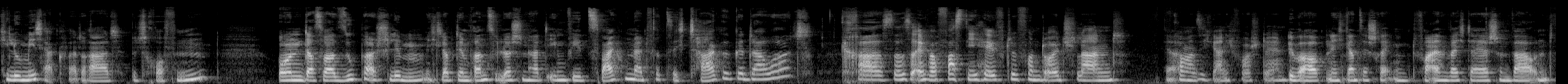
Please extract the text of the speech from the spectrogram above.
Kilometer Quadrat betroffen. Und das war super schlimm. Ich glaube, den Brand zu löschen hat irgendwie 240 Tage gedauert. Krass, das ist einfach fast die Hälfte von Deutschland. Ja. Kann man sich gar nicht vorstellen. Überhaupt nicht, ganz erschreckend. Vor allem, weil ich da ja schon war. Und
